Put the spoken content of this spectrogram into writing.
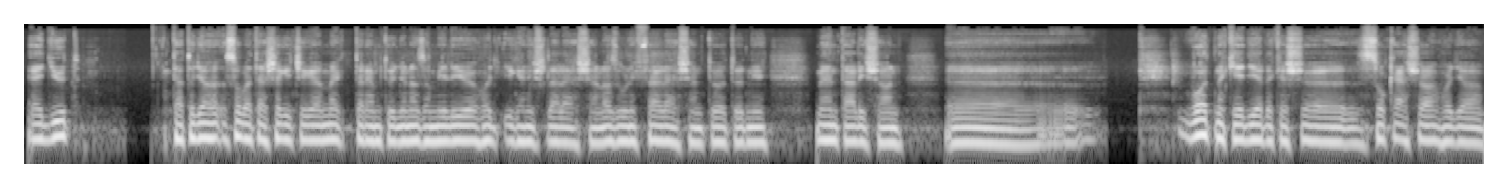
együtt. Tehát, hogy a szobatárs segítségével megteremtődjön az a millió, hogy igenis le lehessen lazulni, fel lehessen töltődni mentálisan. Volt neki egy érdekes szokása, hogy a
